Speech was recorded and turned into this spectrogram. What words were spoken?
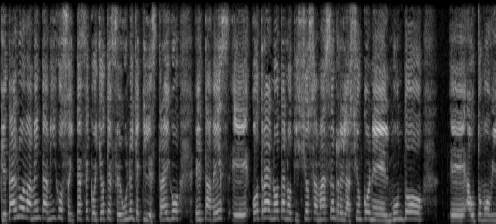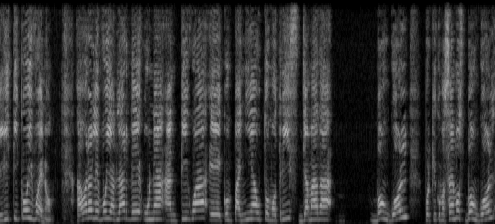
¿Qué tal nuevamente amigos? Soy Tefe Coyote F1 y aquí les traigo esta vez eh, otra nota noticiosa más en relación con el mundo eh, automovilístico y bueno, ahora les voy a hablar de una antigua eh, compañía automotriz llamada Bonwall, porque como sabemos Bonwall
